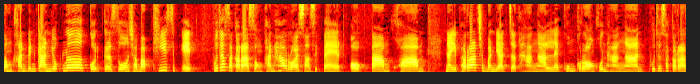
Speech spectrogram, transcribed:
สำคัญเป็นการยกเลิกกฎกระทรวงฉบับที่ 11 พุทธศักราช 2538 ออกตามความในพระราชบัญญัติจัดหางานและคุ้มครองคนหางาน พุทธศักราช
